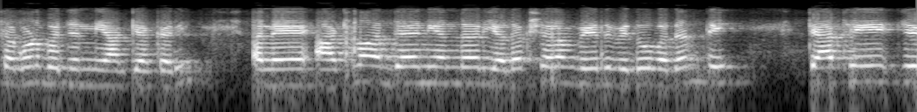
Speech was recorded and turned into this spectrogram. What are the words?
સગુણ ભજનની આજ્ઞા કરી અને આઠમા અધ્યાયની અંદર યદક્ષરમ વેદ વિદો વદંતી ત્યાંથી જે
